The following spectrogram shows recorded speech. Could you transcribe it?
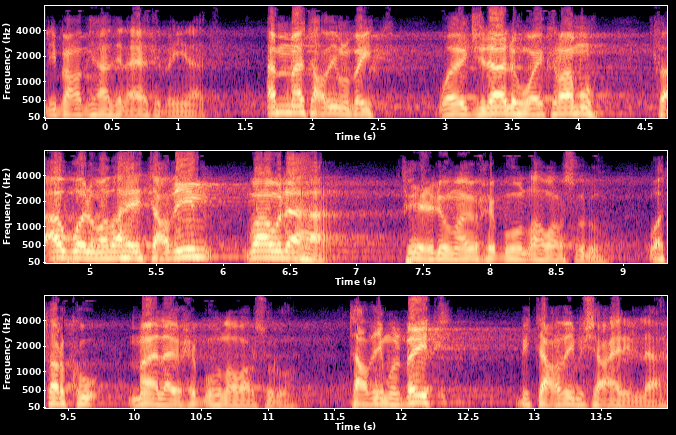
لبعض هذه الآيات البينات. أما تعظيم البيت وإجلاله وإكرامه فأول مظاهر التعظيم وأولاها فعل ما يحبه الله ورسوله وترك ما لا يحبه الله ورسوله. تعظيم البيت بتعظيم شعائر الله.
